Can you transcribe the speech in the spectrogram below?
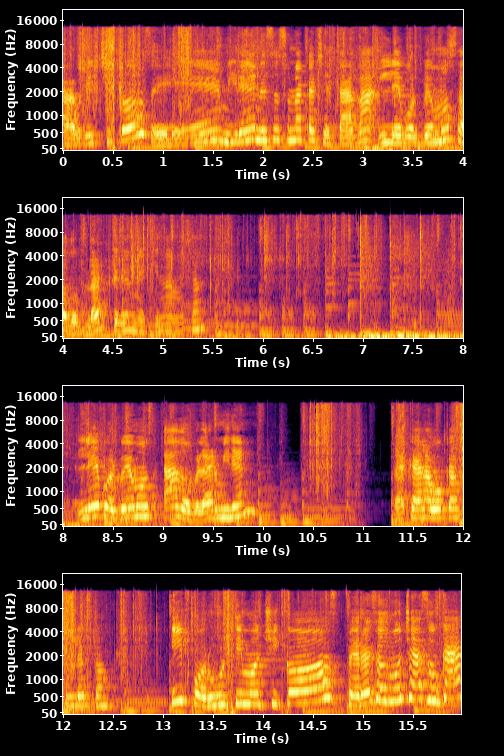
a abrir, chicos. Eh, miren, esta es una cachetada. Le volvemos a doblar. Espérenme aquí en la mesa. Le volvemos a doblar, miren. Me va a quedar la boca azul esto. Y por último, chicos, pero eso es mucha azúcar.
